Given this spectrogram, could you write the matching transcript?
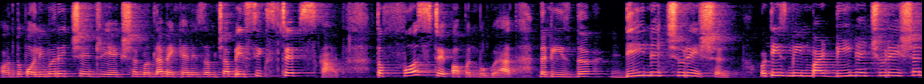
or the polymerase chain reaction मधल्या मेकॅनिझमच्या बेसिक स्टेप्स काय तर फर्स्ट स्टेप आपण बघूयात दॅट इज द डिनॅच्युरेशन what is mean by denaturation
